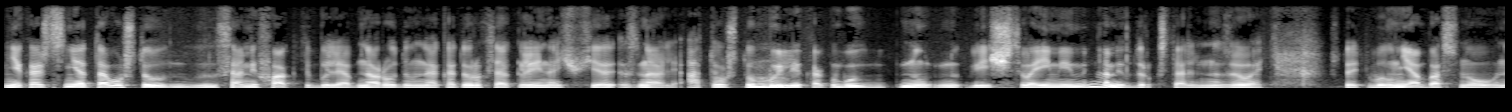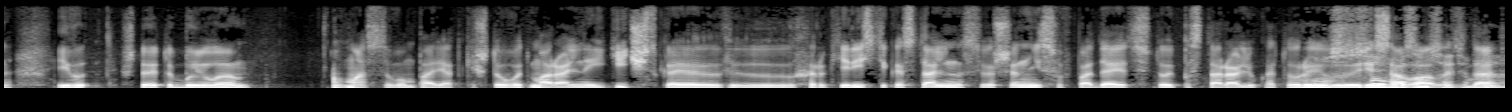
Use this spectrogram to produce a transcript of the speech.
Мне кажется, не от того, что сами факты были обнародованы, о которых так или иначе все знали, а то, что угу. были как бы ну, вещи своими именами вдруг стали называть, что это было необоснованно, и что это было в массовом порядке, что вот морально-этическая э, характеристика Сталина совершенно не совпадает с той пасторалью, которая ну, рисовалась. Этим, да? Да.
